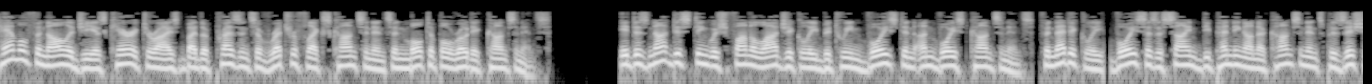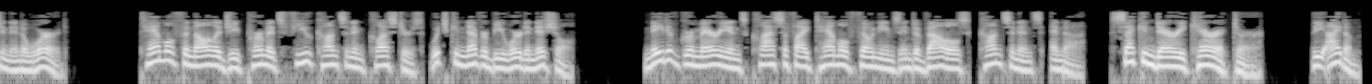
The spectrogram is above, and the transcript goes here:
Tamil phonology is characterized by the presence of retroflex consonants and multiple rhotic consonants. It does not distinguish phonologically between voiced and unvoiced consonants. Phonetically, voice is assigned depending on a consonant's position in a word. Tamil phonology permits few consonant clusters, which can never be word initial. Native grammarians classify Tamil phonemes into vowels, consonants, and a secondary character, the āytam.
